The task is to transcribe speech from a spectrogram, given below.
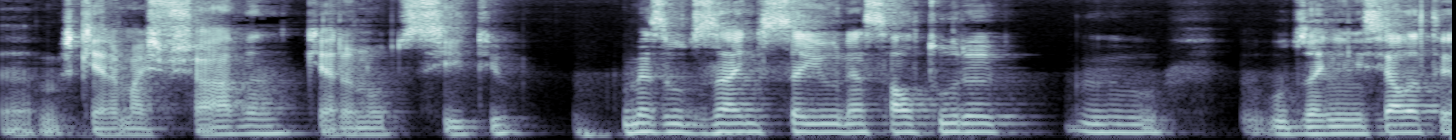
eh, mas que era mais fechada, que era noutro sítio. Mas o desenho saiu nessa altura, eh, o desenho inicial até,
